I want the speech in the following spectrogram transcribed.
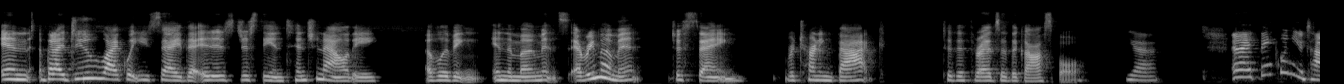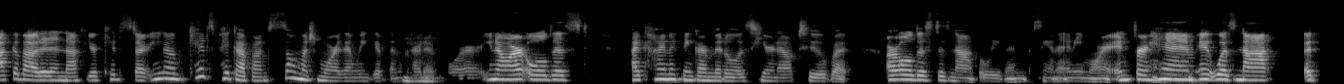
And, but I do like what you say that it is just the intentionality of living in the moments, every moment, just saying, returning back to the threads of the gospel. Yeah. And I think when you talk about it enough, your kids start, you know, kids pick up on so much more than we give them credit mm-hmm. for. You know, our oldest, I kind of think our middle is here now too, but our oldest does not believe in Santa anymore. And for him, it was not a,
